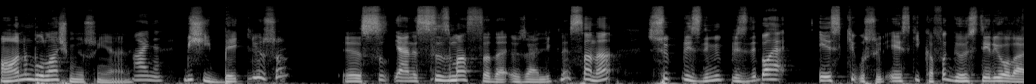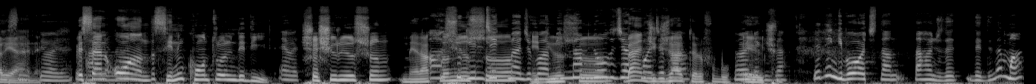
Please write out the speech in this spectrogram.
Anında ulaşmıyorsun yani. aynen. bir şey bekliyorsun e, sı- yani sızmazsa da özellikle sana sürprizli müprizli baya eski usul eski kafa gösteriyorlar Kesinlikle yani öyle. ve sen Aynen o öyle. anda senin kontrolünde değil Evet. şaşırıyorsun meraklanıyorsun gelecek mi acaba? Bilmem ediyorsun ne olacak mı bence acaba? güzel tarafı bu Öyle E3'ün. güzel. Dediğin gibi o açıdan daha önce de dedin ama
